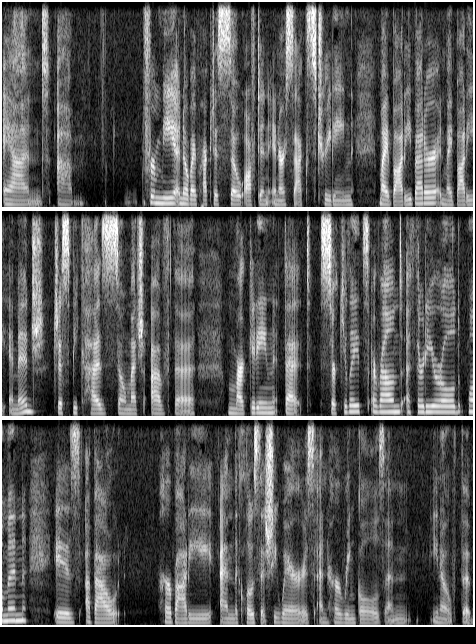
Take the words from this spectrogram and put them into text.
and um, for me, a no buy practice so often intersects treating my body better and my body image, just because so much of the marketing that circulates around a 30 year old woman is about her body and the clothes that she wears and her wrinkles and, you know, the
